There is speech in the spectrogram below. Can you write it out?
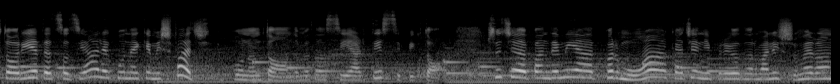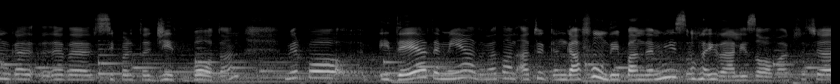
këto rrjetet sociale, ku ne kemi shfaq punën tonë, domethënë, si artist, si piktor. Kështu që pandemia për mua, ka qenë një periudhë normalisht shumë e rëndë, edhe si për të gjithë botën, mirëpo, Idetë e mia, domethënë, aty nga fundi i pandemisë, unë i realizova, kështu që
